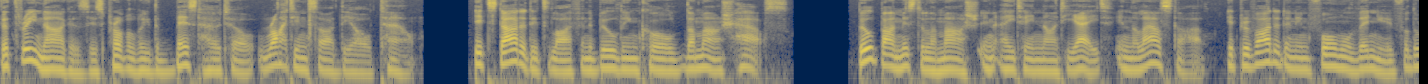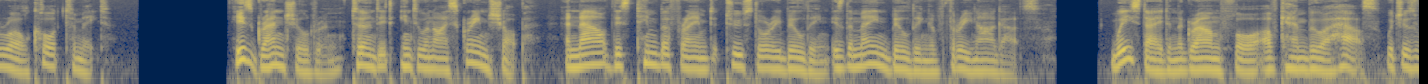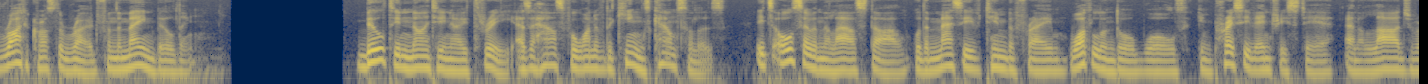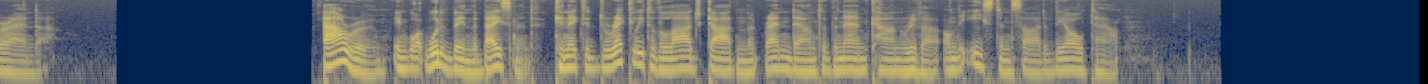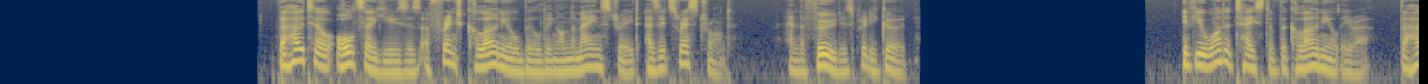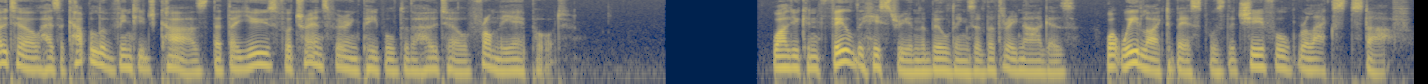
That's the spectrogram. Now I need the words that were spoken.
The Three Nagas is probably the best hotel right inside the old town. It started its life in a building called the Marsh House. Built by Mr. LaMarche in 1898 in the Lao style, it provided an informal venue for the royal court to meet. His grandchildren turned it into an ice cream shop, and now this timber-framed two-storey building is the main building of Three Nagas. We stayed in the ground floor of Kambua House, which is right across the road from the main building. Built in 1903 as a house for one of the King's councillors, it's also in the Lao style with a massive timber frame, wattle and daub walls, impressive entry stair and a large veranda. Our room, in what would have been the basement, connected directly to the large garden that ran down to the Nam Khan River on the eastern side of the old town. The hotel also uses a French colonial building on the main street as its restaurant and the food is pretty good. If you want a taste of the colonial era, the hotel has a couple of vintage cars that they use for transferring people to the hotel from the airport. While you can feel the history in the buildings of the Three Nagas, what we liked best was the cheerful, relaxed staff.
